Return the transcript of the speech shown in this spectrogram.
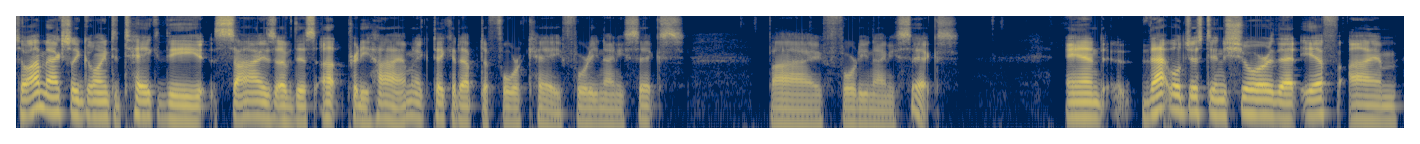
So I'm actually going to take the size of this up pretty high. I'm going to take it up to 4K, 4096 by 4096. And that will just ensure that if I'm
